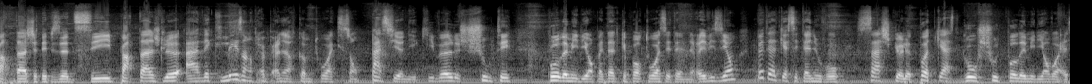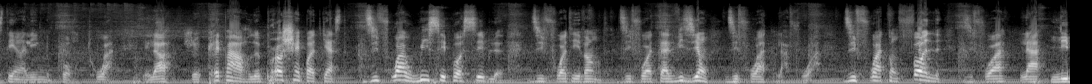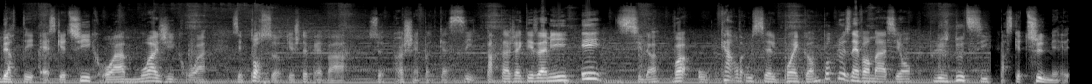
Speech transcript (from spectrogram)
Partage cet épisode ici, partage-le avec les entrepreneurs comme toi qui sont passionnés, qui veulent shooter pour le million. Peut-être que pour toi c'était une révision, peut-être que c'était nouveau. Sache que le podcast Go Shoot pour le million va rester en ligne pour toi. Et là, je prépare le prochain podcast. Dix fois oui c'est possible, dix fois tes ventes, dix fois ta vision, dix fois la foi, dix fois ton fun, dix fois la liberté. Est-ce que tu y crois? Moi j'y crois. C'est pour ça que je te prépare ce prochain podcast-ci. Partage avec tes amis et d'ici là, va au carrousel.com pour plus d'informations, plus d'outils parce que tu le mérites.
